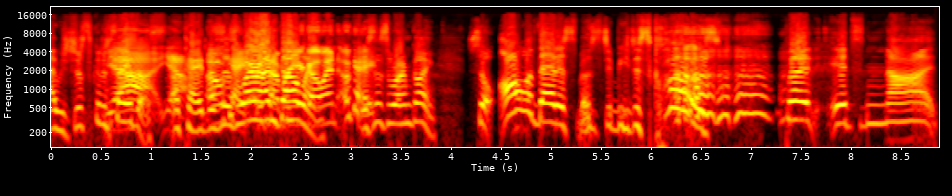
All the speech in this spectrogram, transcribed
I was just going to Yeah, say this. yeah. Okay, this is Okay, where is I'm going. going? Okay. This is where I'm going. So all of that is supposed to be disclosed, but it's not.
